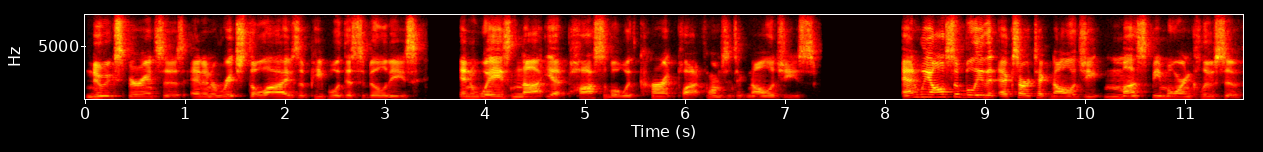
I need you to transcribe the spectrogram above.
new experiences, and enrich the lives of people with disabilities in ways not yet possible with current platforms and technologies. And we also believe that XR technology must be more inclusive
